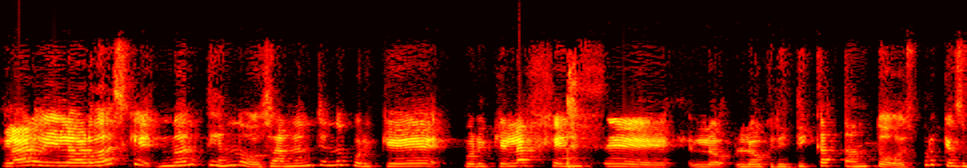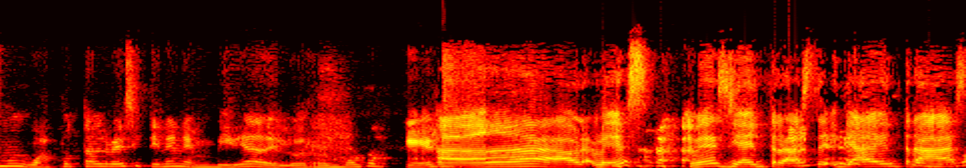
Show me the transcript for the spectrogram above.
Claro, y la verdad es que no entiendo, o sea, no entiendo por qué, por qué la gente lo, lo, critica tanto. Es porque es muy guapo tal vez y tienen envidia de lo hermoso que es. Ah, ahora, ¿ves? ¿Ves? Ya entraste, ya entraste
